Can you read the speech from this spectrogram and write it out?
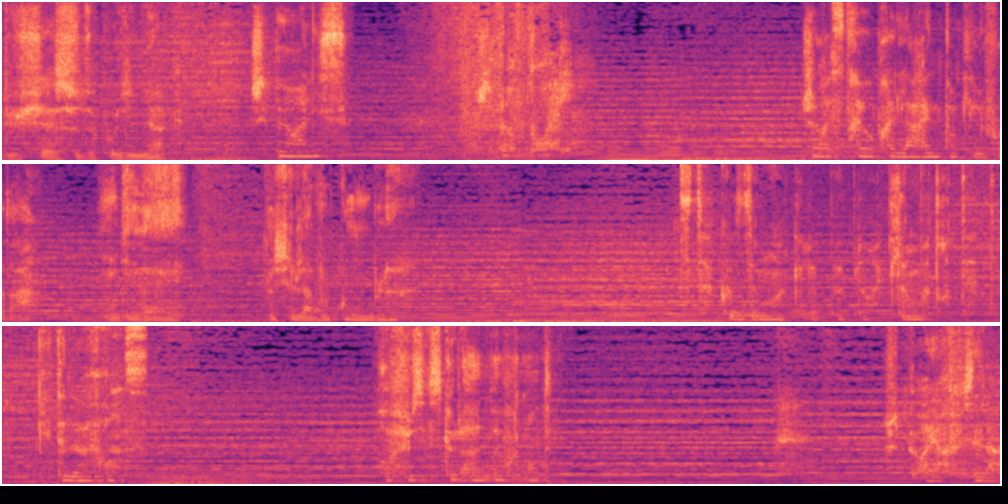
duchesse de Polignac. J'ai peur, Alice. J'ai peur pour elle. Je resterai auprès de la reine tant qu'il le faudra. On dirait que cela vous comble. C'est à cause de moi que le peuple réclame votre tête. Quittez la France. Refusez ce que la reine va vous demander. Je ne peux rien refuser la reine.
